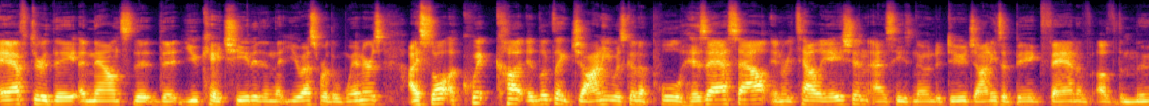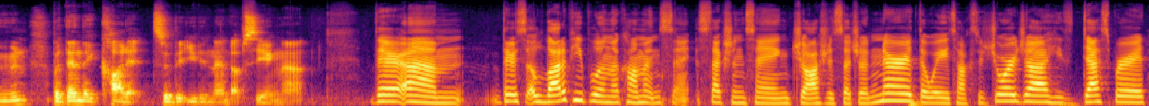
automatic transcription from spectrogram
after they announced that that UK cheated and that US were the winners. I saw a quick cut. It looked like Johnny was going to pull his ass out in retaliation, as he's known to do. Johnny's a big fan of, of the moon, but then they cut it so that you didn't end up seeing that. There, um, there's a lot of people in the comment section saying Josh is such a nerd. The way he talks to Georgia, he's desperate.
